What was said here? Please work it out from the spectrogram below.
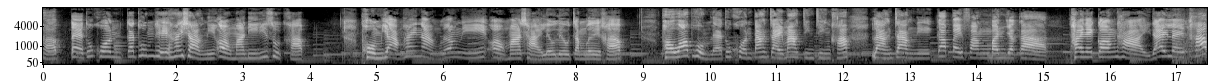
ครับ แต่ทุกคนก็ทุ่มเทให้ฉากนี้ออกมาดีที่สุดครับ ผมอยากให้หนังเรื่องนี้ออกมาฉายเร็วๆจังเลยครับ เพราะว่าผมและทุกคนตั้งใจมากจริง ๆครับ หลังจากนี้ก็ไปฟังบรรยากาศ ภายในกองถ่ายได้เลยครับ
